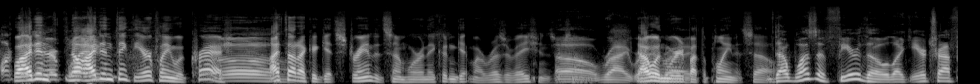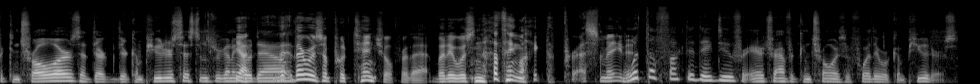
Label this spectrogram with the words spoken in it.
well, I didn't. No, I didn't think the airplane would crash. Oh. I thought I could get stranded somewhere and they couldn't get my reservations. Or Oh, something. right, I wasn't worried about the plane itself. That was a fear, though, like air traffic controllers, that their their computer systems were going to yeah, go down. th- there was a potential for that, but it was nothing like the press made it. what the fuck did they do for air traffic controllers before they were computers?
